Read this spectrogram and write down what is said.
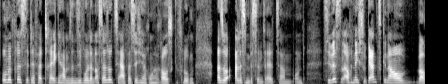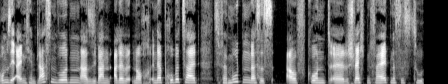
unbefristete Verträge haben, sind sie wohl dann aus der Sozialversicherung herausgeflogen. Also alles ein bisschen seltsam. Und sie wissen auch nicht so ganz genau, warum sie eigentlich entlassen wurden. Also sie waren alle noch in der Probezeit. Sie vermuten, dass es aufgrund äh, des schlechten Verhältnisses zu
